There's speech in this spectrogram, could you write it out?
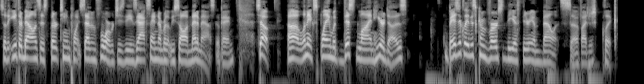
So the Ether balance is 13.74, which is the exact same number that we saw in MetaMask. Okay. So uh, let me explain what this line here does. Basically, this converts the Ethereum balance. So if I just click,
